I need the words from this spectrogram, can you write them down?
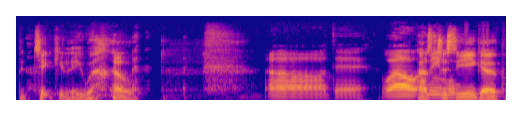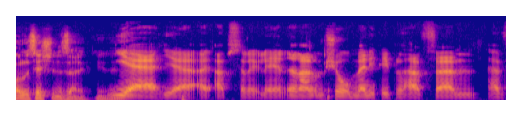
particularly well. Oh dear. Well, that's I mean, just the ego of politicians, though. You know? Yeah, yeah, absolutely, and, and, I'm sure many people have um, have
